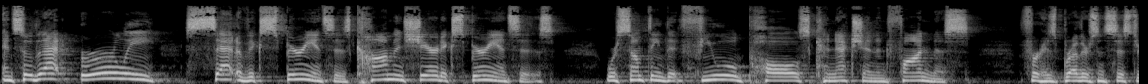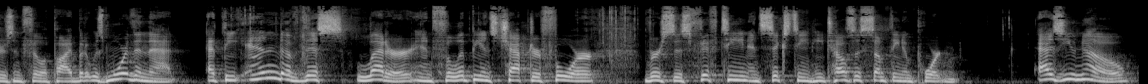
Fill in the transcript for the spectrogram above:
And so that early set of experiences, common shared experiences, were something that fueled Paul's connection and fondness for his brothers and sisters in Philippi. But it was more than that. At the end of this letter in Philippians chapter 4, verses 15 and 16, he tells us something important. As you know,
